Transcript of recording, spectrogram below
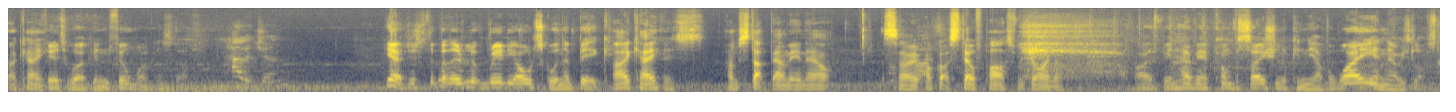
Okay. theatre work and film work and stuff. Halogen. Yeah, just but they look really old school and they're big. Okay. It's I'm stuck down here now, so Alright. I've got a stealth pass vagina. I've been having a conversation looking the other way, and now he's lost.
